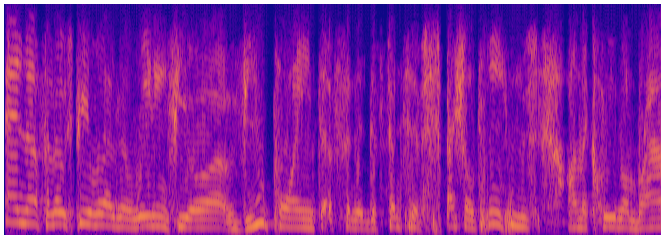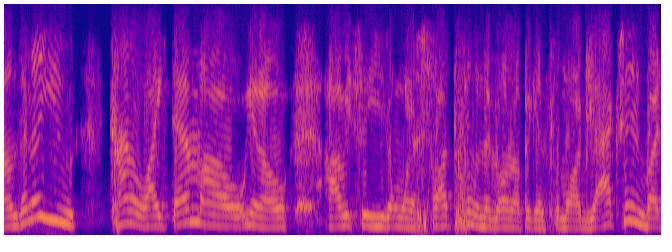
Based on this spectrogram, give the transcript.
And uh, for those people that have been waiting for your viewpoint for the defensive special teams on the Cleveland Browns, I know you kind of like them. Uh, you know, obviously you don't want to start them when they're going up against Lamar Jackson, but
